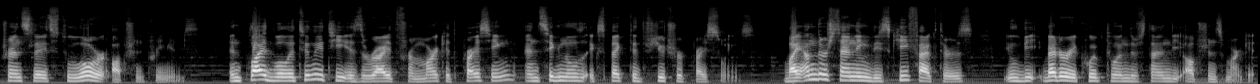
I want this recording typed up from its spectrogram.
translates to lower option premiums. Implied volatility is derived from market pricing and signals expected future price swings. By understanding these key factors, you'll be better equipped to understand the options market.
